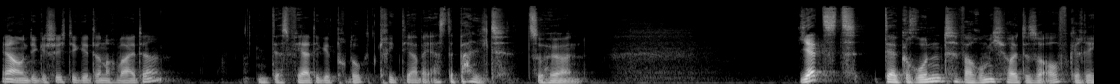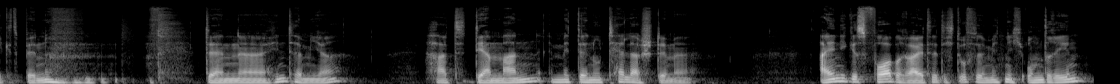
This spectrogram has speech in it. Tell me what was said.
Ja, und die Geschichte geht dann noch weiter. Das fertige Produkt kriegt ihr aber erst bald zu hören. Jetzt der Grund, warum ich heute so aufgeregt bin. Denn äh, hinter mir hat der Mann mit der Nutella-Stimme einiges vorbereitet. Ich durfte mich nicht umdrehen.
